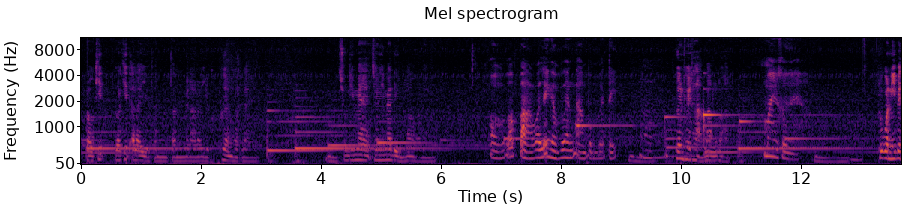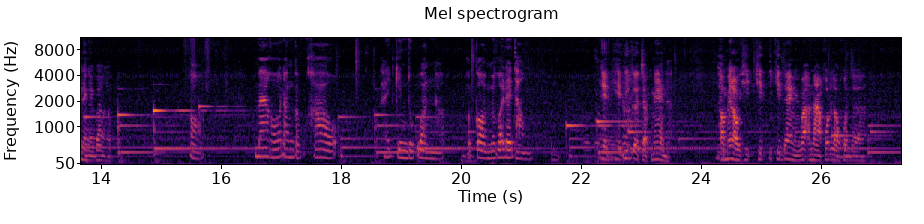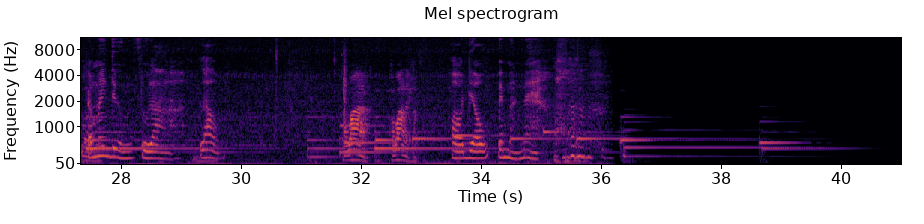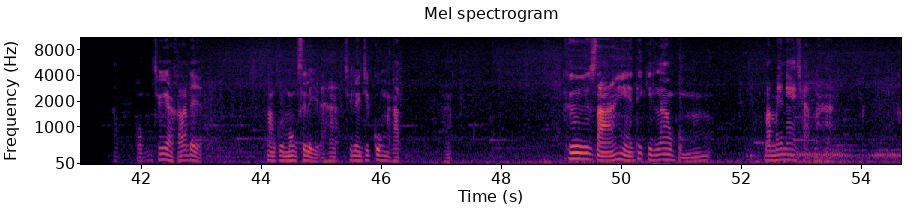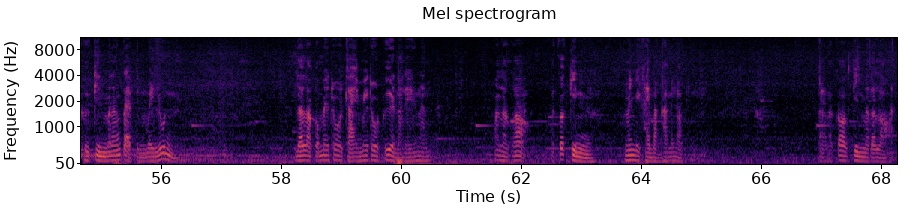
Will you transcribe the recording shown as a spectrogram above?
เราคิดเราคิดอะไรอยู่ตอนตอนเวลาเราอยู่กับเพื่อนกับอะไรอืมช่วงที่แม่ช่วงที่แม่ดื่มเหล้าอะไรอย่างเงี้ยอ๋อก็เปล่าก็เล่นกับเพื่อนตามปกติ อืมเพื่อนเคยถามบ้างหรือเปล่าครับไม่เคยอืมทุกวันนี้เป็นยังไงบ้างครับ อ๋อ แม่เขาก็ทำกับข้าว ให้กินทุกวันนะครับเมื่อก่อนไม่ค่อยได้ทำเหตุเหตุที่เกิดจากแม่เนี่ยทำให้เราคิดคิดคิดได้ไงว่าอนาคตเราควรจะตัวจะไม่ดื่มสุราเหล้าเพราะว่า เพราะว่าอะไรครับ อ๋อเดี๋ยวเป็นเหมือนแม่ครับผมชื่ออัครเดช นามกุลมงศิรินะฮะ ชื่อเล่นชื่อกุ้งนะครับ คือสาเหตุที่กินเหล้าผม มันไม่แน่ชัดนะฮะ คือกินมาตั้งแต่เป็นวัยรุ่น แล้วเราก็ไม่โทษใครไม่โทษเพื่อนอะไรทั้งนั้น เพราะเราก็แล้วก็กินไม่มีใครบังคับให้เรากินแต่เราก็กินมาตลอด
